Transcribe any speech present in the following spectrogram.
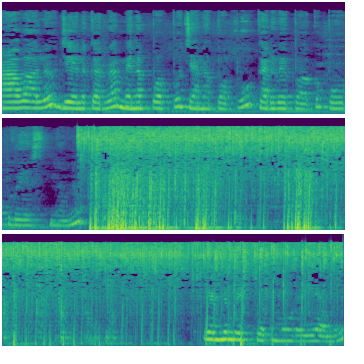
ఆవాలు జీలకర్ర మినపప్పు శనగపప్పు కరివేపాకు పోపు వేస్తున్నాను. ఎండుమిర్చి ఒక మూడు వేయాలి.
